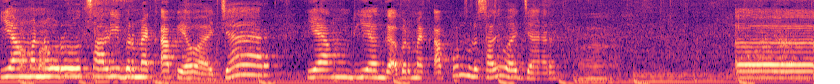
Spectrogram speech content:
yang menurut Sali bermake up ya wajar yang dia nggak bermake up pun menurut Sali wajar Eh,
